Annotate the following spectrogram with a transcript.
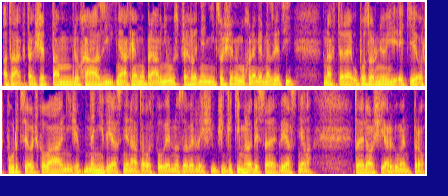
a tak. Takže tam dochází k nějakému právnímu zpřehlednění, což je mimochodem jedna z věcí, na které upozorňují i ti odpůrci očkování, že není vyjasněná ta odpovědnost za vedlejší účinky. Tímhle by se vyjasnila. To je další argument pro.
